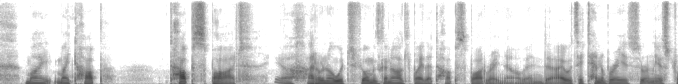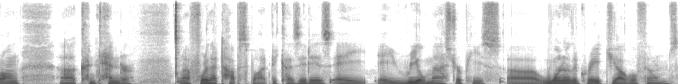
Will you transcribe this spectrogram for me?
my my top top spot. Uh, I don't know which film is going to occupy that top spot right now, and uh, I would say Tenebrae is certainly a strong uh, contender uh, for that top spot because it is a, a real masterpiece. One of the great Giallo films,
